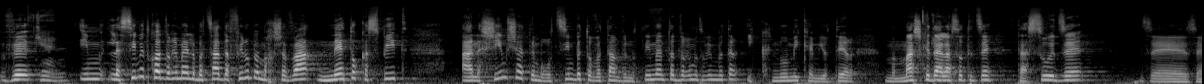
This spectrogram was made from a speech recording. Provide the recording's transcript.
ואם כן. לשים את כל הדברים האלה בצד, אפילו במחשבה נטו כספית, האנשים שאתם רוצים בטובתם ונותנים להם את הדברים הטובים ביותר, יקנו מכם יותר. ממש כדאי לעשות את זה, תעשו את זה, זה, זה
